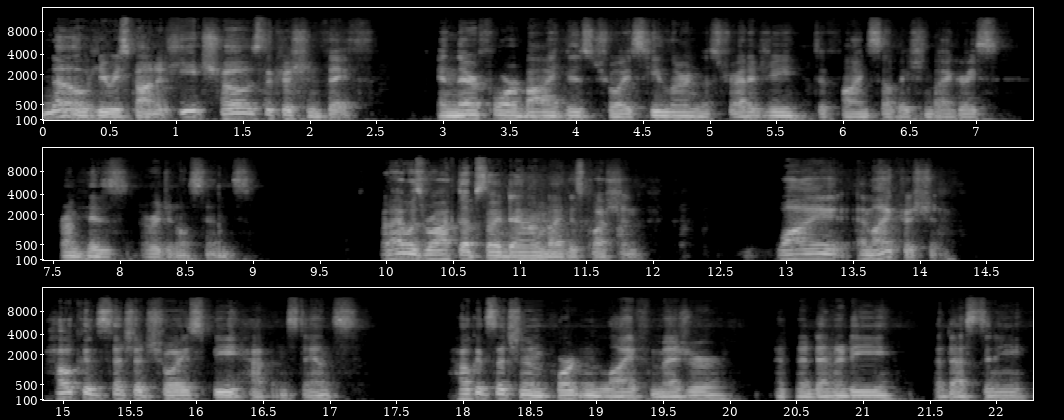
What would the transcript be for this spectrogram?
No, he responded, he chose the Christian faith, and therefore, by his choice, he learned the strategy to find salvation by grace from his original sins. But I was rocked upside down by his question Why am I Christian? How could such a choice be happenstance? How could such an important life measure an identity, a destiny,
